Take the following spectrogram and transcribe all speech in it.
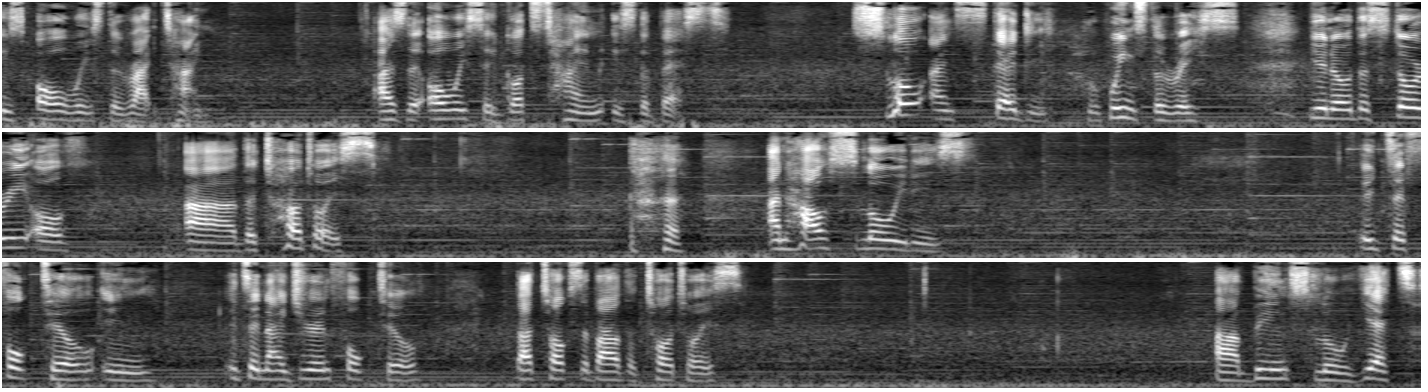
is always the right time. As they always say, God's time is the best. slow and steady wins the race. You know, the story of uh, the tortoise and how slow it is. It's a folk tale in it's a Nigerian folk tale that talks about the tortoise uh, being slow yet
